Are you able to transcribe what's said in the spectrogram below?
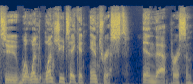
to when, once you take an interest in that person.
